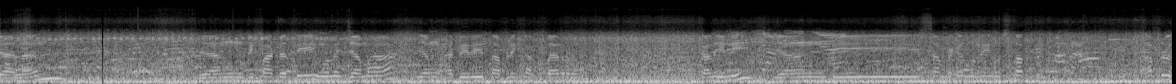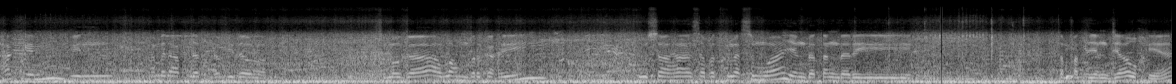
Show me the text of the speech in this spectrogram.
jalan yang dipadati oleh jamaah yang menghadiri tablik akbar kali ini yang disampaikan oleh Ustadz Abdul Hakim bin Amir Abdad Hafidahullah semoga Allah memberkahi usaha sahabat kelas semua yang datang dari tempat yang jauh ya.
